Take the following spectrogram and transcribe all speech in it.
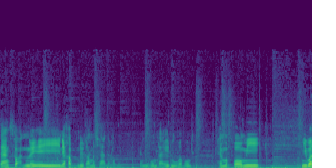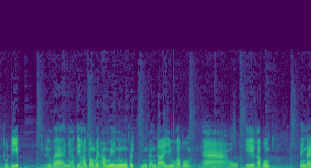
สร้างสรรค์ในเนี่ยครับโดยธรรมชาตินะครับผมอันนี้ผมถ่ายให้ดูครับผมแถมมาพอมีมีวัตถุดิบหรือว่าอย่างที่เราต้องไปทำเมนูไปกินกันได้อยู่ครับผมอ่าโอเคครับผมยังได้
